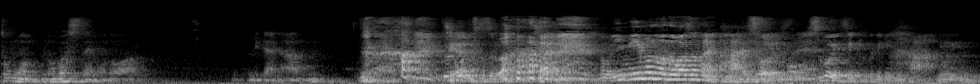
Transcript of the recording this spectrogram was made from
当もう伸ばしたいものはみたいなあん？どうですかそれは。違い いいものを伸ばさないはいそうですね。もすごい積極的に、はい。うん。で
